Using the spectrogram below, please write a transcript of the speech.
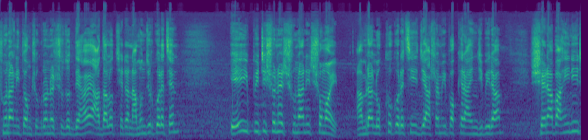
শুনানিতে অংশগ্রহণের সুযোগ দেওয়া হয়। আদালত সেটা নামঞ্জুর করেছেন। এই পিটিশনের শুনানির সময় আমরা লক্ষ্য করেছি যে আসামি পক্ষের আইনজীবীরা সেনাবাহিনীর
